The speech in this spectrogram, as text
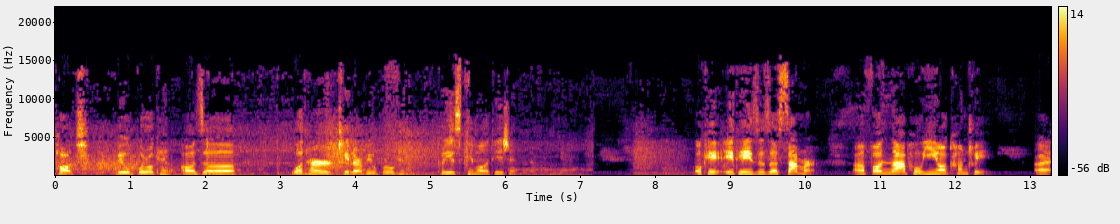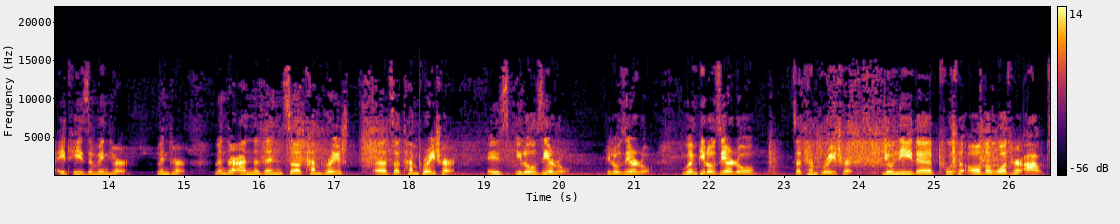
torch will broken or the water chiller will broken. Please pay more attention. Okay, it is the summer. Uh, for example, in your country, uh, it is winter, winter, winter, and then the temperature, uh, the temperature is below zero, below zero. When below zero, the temperature, you need to put all the water out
